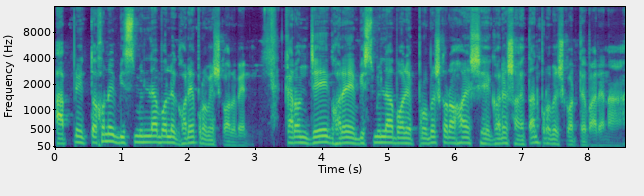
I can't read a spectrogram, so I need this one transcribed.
আপনি তখনই বিসমিল্লা বলে ঘরে প্রবেশ করবেন। কারণ যে ঘরে বিসমিল্লা বলে প্রবেশ করা হয়, সে ঘরে শয়তান প্রবেশ করতে পারে না।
